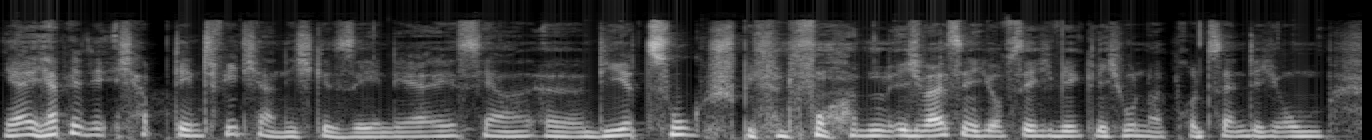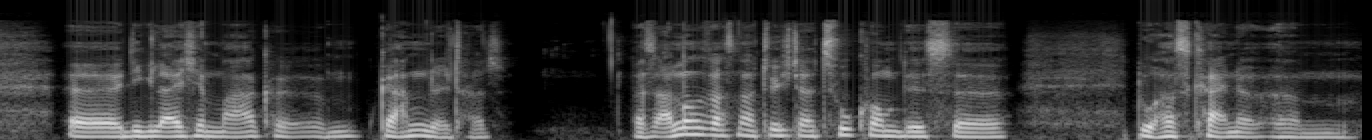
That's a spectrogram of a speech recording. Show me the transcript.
Ja, ich habe ich hab den Tweet ja nicht gesehen. Der ist ja äh, dir zugespielt worden. Ich weiß nicht, ob sich wirklich hundertprozentig um äh, die gleiche Marke ähm, gehandelt hat. Was anderes, was natürlich dazu kommt, ist, äh, du hast keine ähm,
